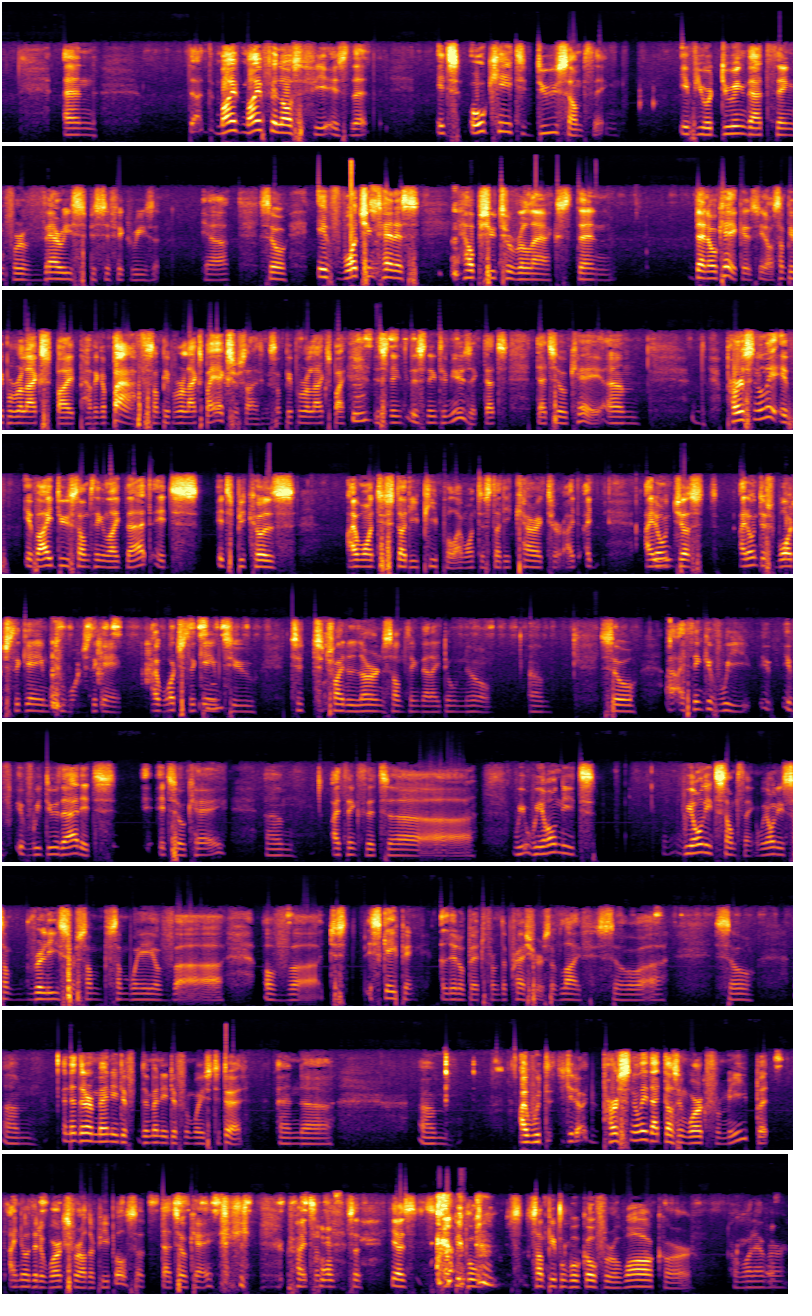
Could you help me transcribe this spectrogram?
And th- my my philosophy is that it's okay to do something if you're doing that thing for a very specific reason. Yeah. So if watching tennis helps you to relax, then then okay, because you know some people relax by having a bath, some people relax by exercising, some people relax by mm. listening listening to music. That's that's okay. Um, personally, if if I do something like that, it's it's because I want to study people. I want to study character. I I, I don't mm-hmm. just I don't just watch the game to watch the game. I watch the game to to to try to learn something that I don't know. Um, so I think if we if if we do that, it's it's okay. Um, I think that uh, we we all need we all need something. We all need some release or some some way of uh, of uh, just escaping a little bit from the pressures of life. So uh, so um, and there are many diff- there are many different ways to do it. And uh, um, I would, you know, personally that doesn't work for me, but I know that it works for other people, so that's okay, right? So, yes. so yes, some people, some people will go for a walk or or whatever.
